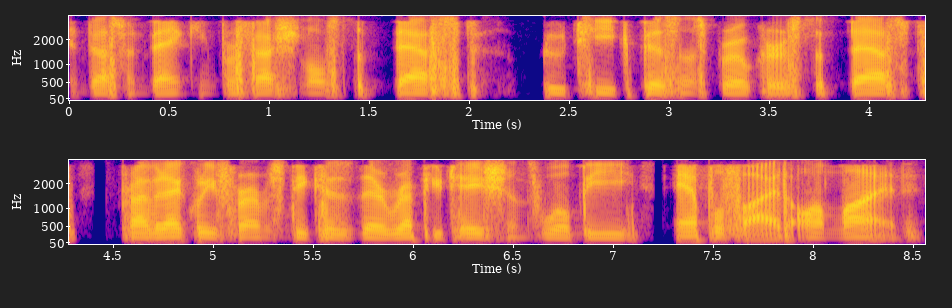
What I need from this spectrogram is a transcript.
investment banking professionals, the best boutique business brokers, the best private equity firms because their reputations will be amplified online.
